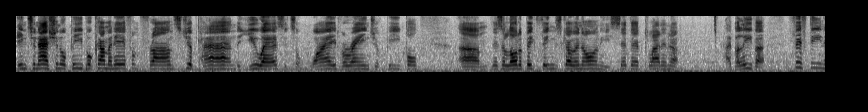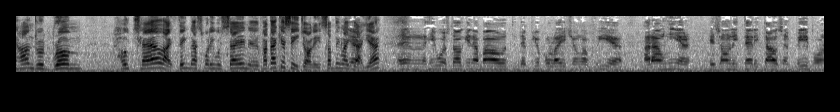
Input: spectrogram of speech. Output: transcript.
international people coming here from France, Japan, the US. It's a wide range of people. Um, there's a lot of big things going on. He said they're planning a, I believe, a 1,500 room hotel. I think that's what he was saying. But I Johnny, something like yes. that, yeah? And he was talking about the population of here, around here, is only 30,000 people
